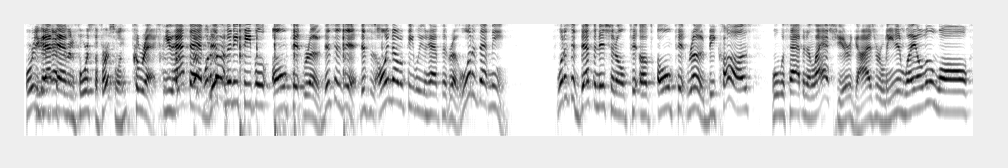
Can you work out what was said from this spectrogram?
Or you're you gonna have, to enforce the first one. Correct. You have to have this many people on pit road. This is it. This is the only number of people you can have pit road. What does that mean? What is the definition on pit, of on pit road? Because what was happening last year, guys were leaning way over the wall.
